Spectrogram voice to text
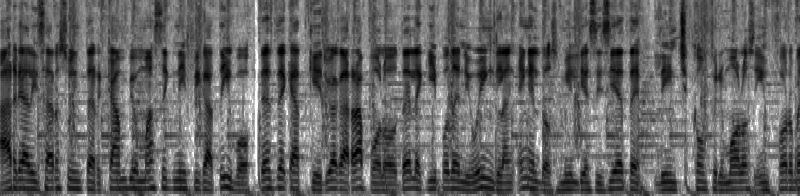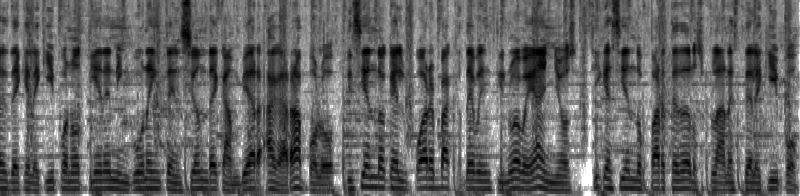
a realizar su intercambio más significativo desde que adquirió a Garapolo del equipo de New England en el 2017. Lynch confirmó los informes de que el equipo no tiene ninguna intención de cambiar a Garapolo, diciendo que el quarterback de 29 años sigue siendo parte de los planes del equipo.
